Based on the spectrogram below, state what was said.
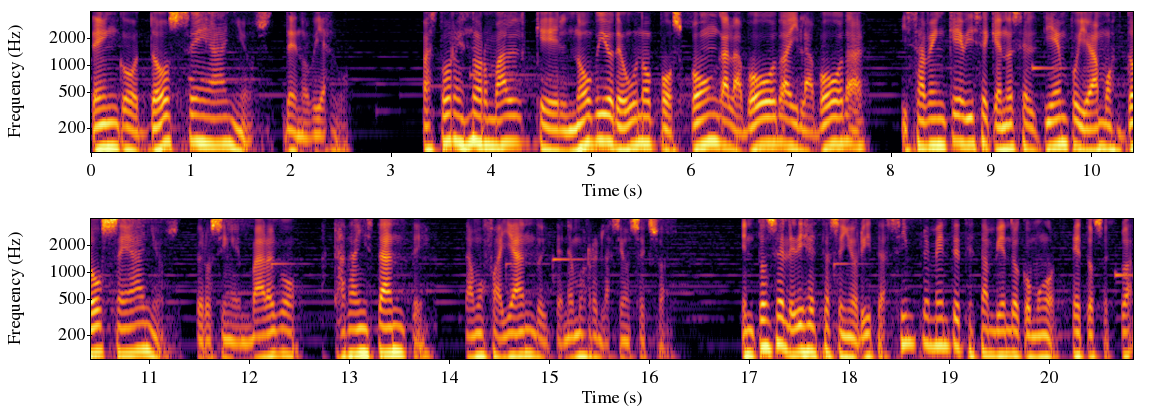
Tengo 12 años de noviazgo Pastor, es normal que el novio de uno posponga la boda y la boda. Y saben qué? Dice que no es el tiempo, llevamos 12 años, pero sin embargo, a cada instante estamos fallando y tenemos relación sexual. Entonces le dije a esta señorita, simplemente te están viendo como un objeto sexual.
